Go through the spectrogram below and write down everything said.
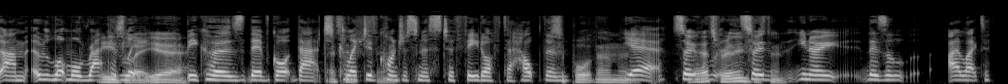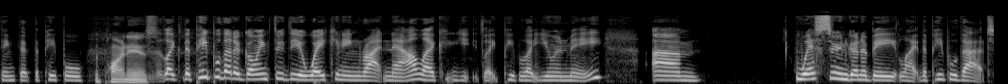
um, a lot more rapidly Easily, yeah. because they've got that That's collective consciousness to feed off to help them support them. yeah. So Yeah, that's really so you know, there's a. I like to think that the people, the pioneers. like the people that are going through the awakening right now, like like people like you and me, um, we're soon going to be like the people that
